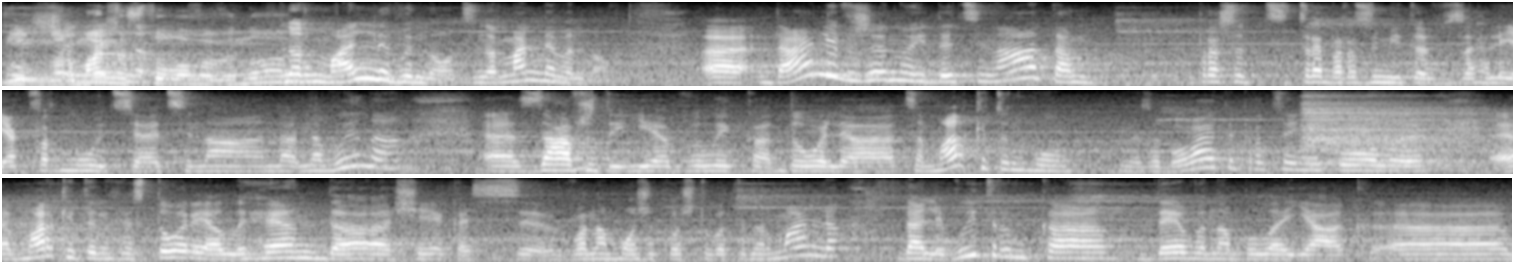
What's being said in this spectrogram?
Ну, більше нормальне ніж на- столове вино. нормальне вино. Це нормальне вино. Е, далі вже ну йде ціна. Там просто це треба розуміти взагалі, як формується ціна на, на вина. Е, завжди є велика доля це маркетингу. Не забувайте про це ніколи. Е, маркетинг, історія, легенда, ще якась е, вона може коштувати нормально. Далі витримка, де вона була як. Ем,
